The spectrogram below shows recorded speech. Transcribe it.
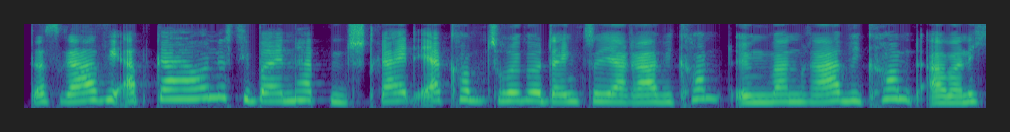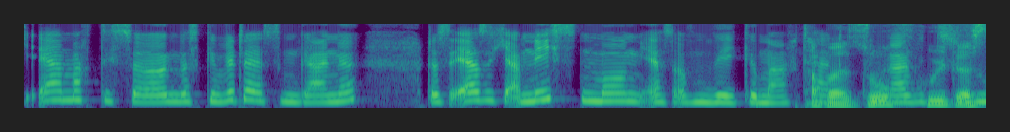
dass Ravi abgehauen ist, die beiden hatten einen Streit, er kommt zurück und denkt so, ja, Ravi kommt irgendwann, Ravi kommt, aber nicht er macht sich Sorgen, das Gewitter ist im Gange, dass er sich am nächsten Morgen erst auf den Weg gemacht hat. aber so früh, dass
